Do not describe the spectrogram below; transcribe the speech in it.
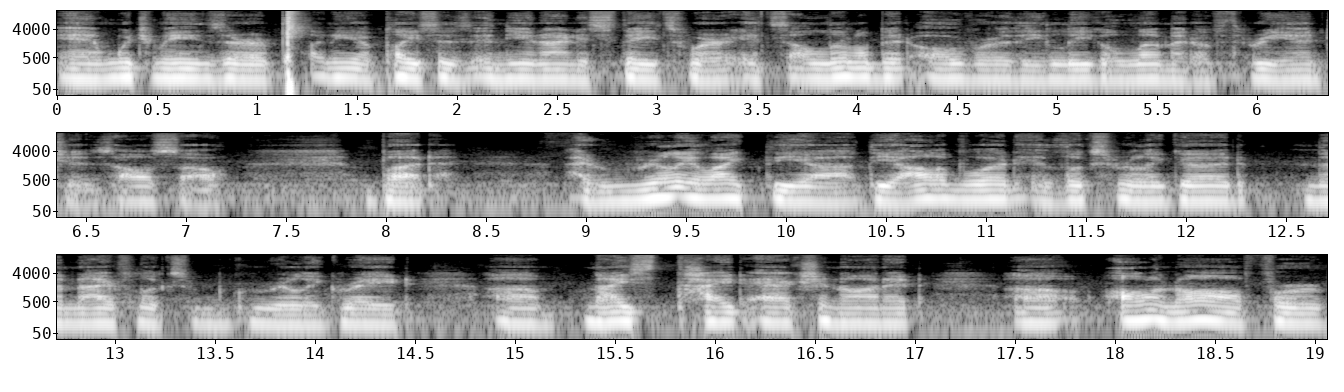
and which means there are plenty of places in the United States where it's a little bit over the legal limit of three inches also. But I really like the uh, the olive wood. It looks really good. The knife looks really great. Um, nice tight action on it uh, all in all, for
